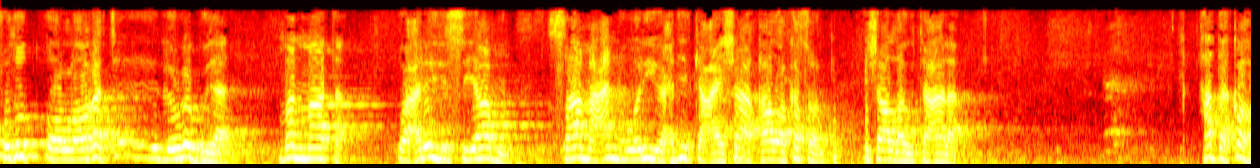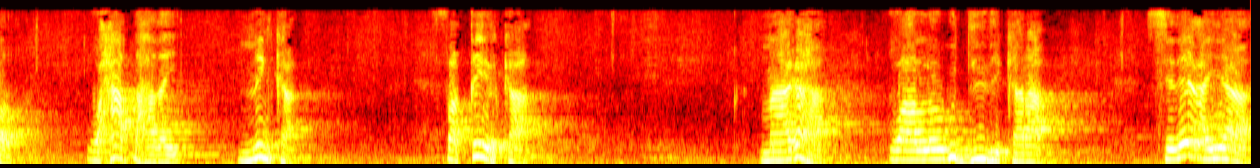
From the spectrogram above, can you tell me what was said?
fudud oo looga looga gudaa man maata wa calayhi siyaamun saama canhu waliyu xadiidka caaishaha qaadoo ka son insha allahu tacaala. Hadda ka hor waxaad dhahday ninka faqiirka naagaha waa loogu diidi karaa. Sidee ayaa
